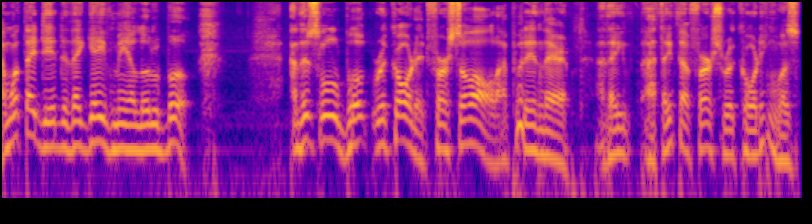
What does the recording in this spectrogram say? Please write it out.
And what they did, they gave me a little book and this little book recorded, first of all, I put in there, I think, I think the first recording was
